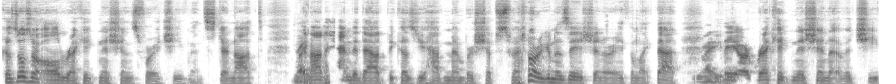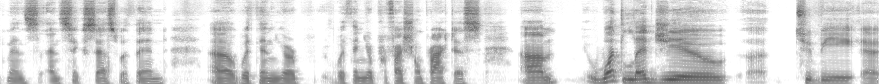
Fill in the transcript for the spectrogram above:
because those are all recognitions for achievements. They're not right. they're not handed out because you have memberships to an organization or anything like that. Right. They are recognition of achievements and success within uh, within your within your professional practice. Um, what led you uh, to be uh,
